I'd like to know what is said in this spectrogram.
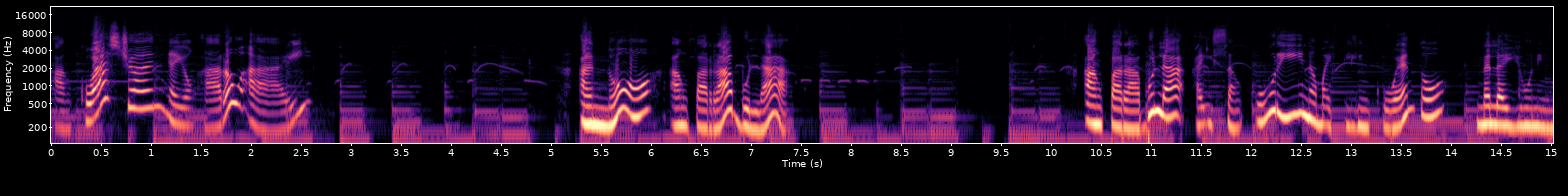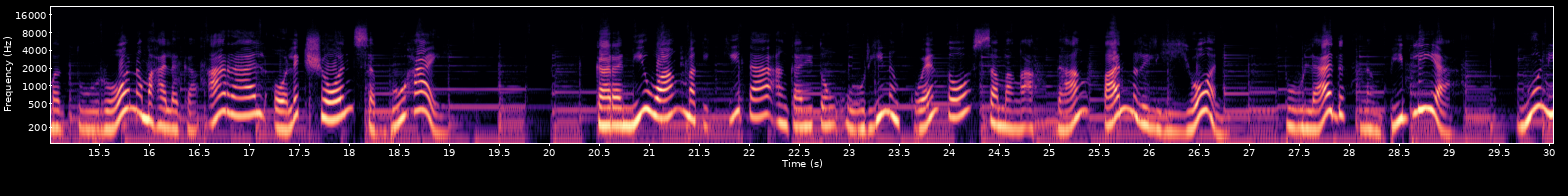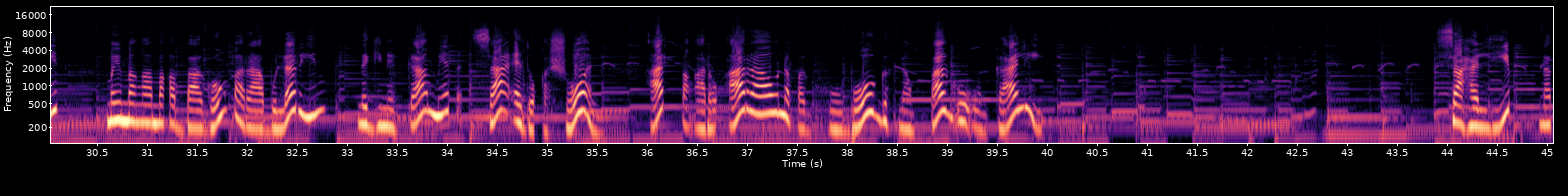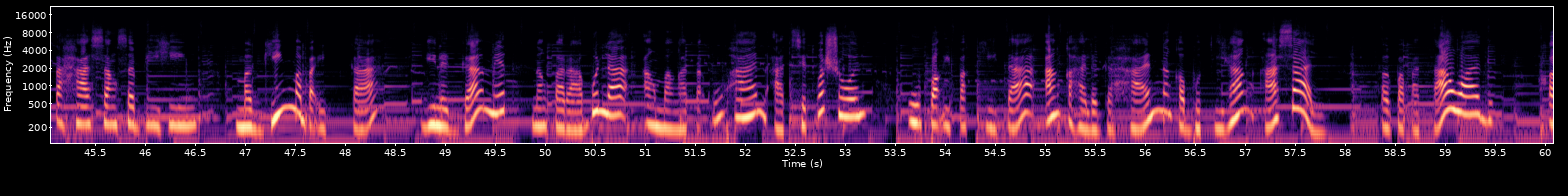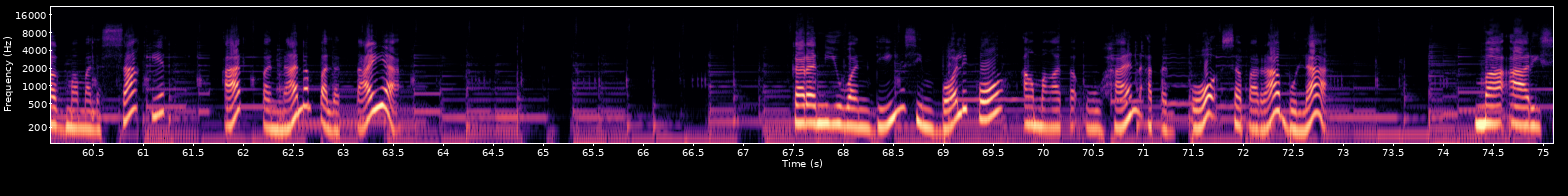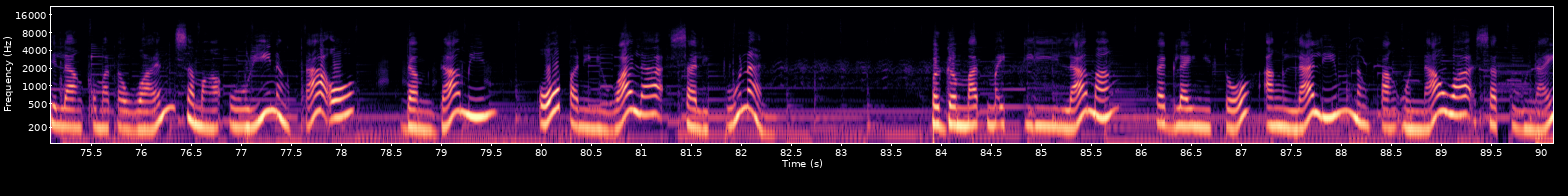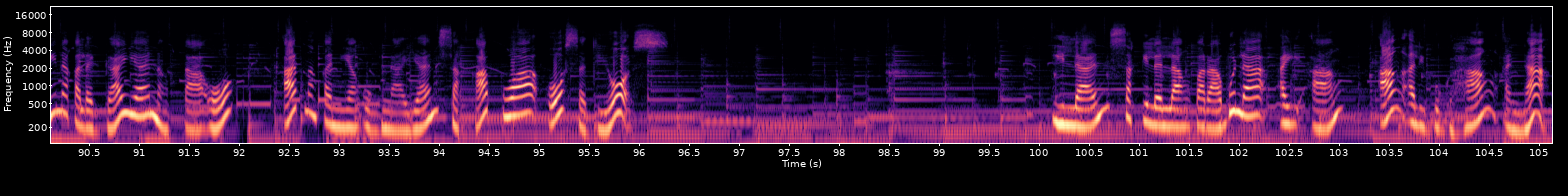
Ang question ngayong araw ay... Ano ang parabola? Ang parabola ay isang uri ng maikling kwento na layuning magturo ng mahalagang aral o leksyon sa buhay. Karaniwang makikita ang ganitong uri ng kwento sa mga akdang panrelihiyon tulad ng Biblia. Ngunit may mga makabagong parabola rin na ginagamit sa edukasyon at pang-araw-araw na paghubog ng pag-uugali. Sa halip na tahasang sabihing maging mabait ka, ginagamit ng parabola ang mga tauhan at sitwasyon upang ipakita ang kahalagahan ng kabutihang asal, pagpapatawad, pagmamalasakit, at pananampalataya. Karaniwan ding simboliko ang mga tauhan at tagpo sa parabola. Maari silang kumatawan sa mga uri ng tao, damdamin, o paniniwala sa lipunan. Bagamat maikli lamang, taglay nito ang lalim ng pangunawa sa tunay na kalagayan ng tao at ng kaniyang ugnayan sa kapwa o sa Diyos. Ilan sa kilalang parabola ay ang Ang Alibughang Anak.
